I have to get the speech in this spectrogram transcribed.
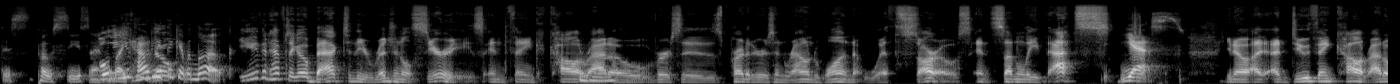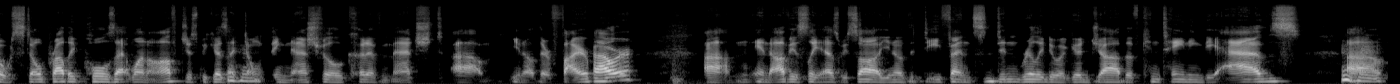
This postseason? Well, like, how do you think it would look? You even have to go back to the original series and think mm-hmm. Colorado mm-hmm. versus Predators in round one with Saros, and suddenly that's yes. You know, I, I do think Colorado still probably pulls that one off, just because mm-hmm. I don't think Nashville could have matched, um, you know, their firepower. Um, and obviously, as we saw, you know, the defense didn't really do a good job of containing the Avs. Mm-hmm. Um,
